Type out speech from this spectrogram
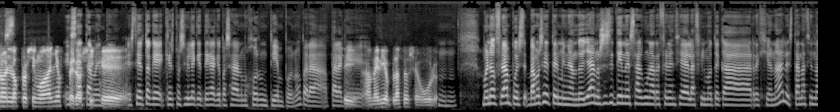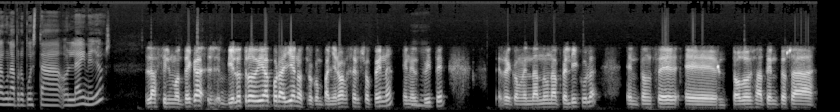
no en los próximos años, pero sí que es cierto que, es posible que tenga que pasar a lo mejor un tiempo, ¿no? Para, para sí, que a medio plazo seguro. Bueno, Fran, pues vamos a ir terminando ya. No sé si tienes alguna referencia de la Filmoteca Regional. ¿Están haciendo alguna propuesta online ellos? La Filmoteca, vi el otro día por allí a nuestro compañero Ángel Sopena en el Twitter recomendando una película. Entonces, eh, todos atentos a,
